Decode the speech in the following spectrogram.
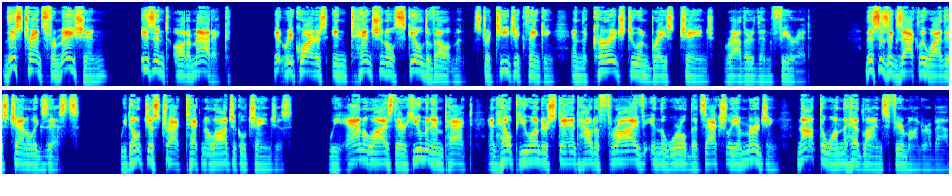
This transformation isn't automatic. It requires intentional skill development, strategic thinking, and the courage to embrace change rather than fear it. This is exactly why this channel exists. We don't just track technological changes. We analyze their human impact and help you understand how to thrive in the world that's actually emerging, not the one the headlines fearmonger about.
